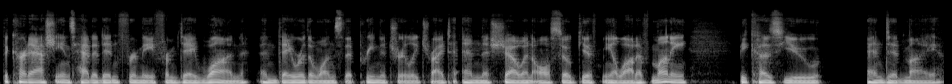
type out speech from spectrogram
the Kardashians had it in for me from day one. And they were the ones that prematurely tried to end the show and also give me a lot of money because you ended my,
